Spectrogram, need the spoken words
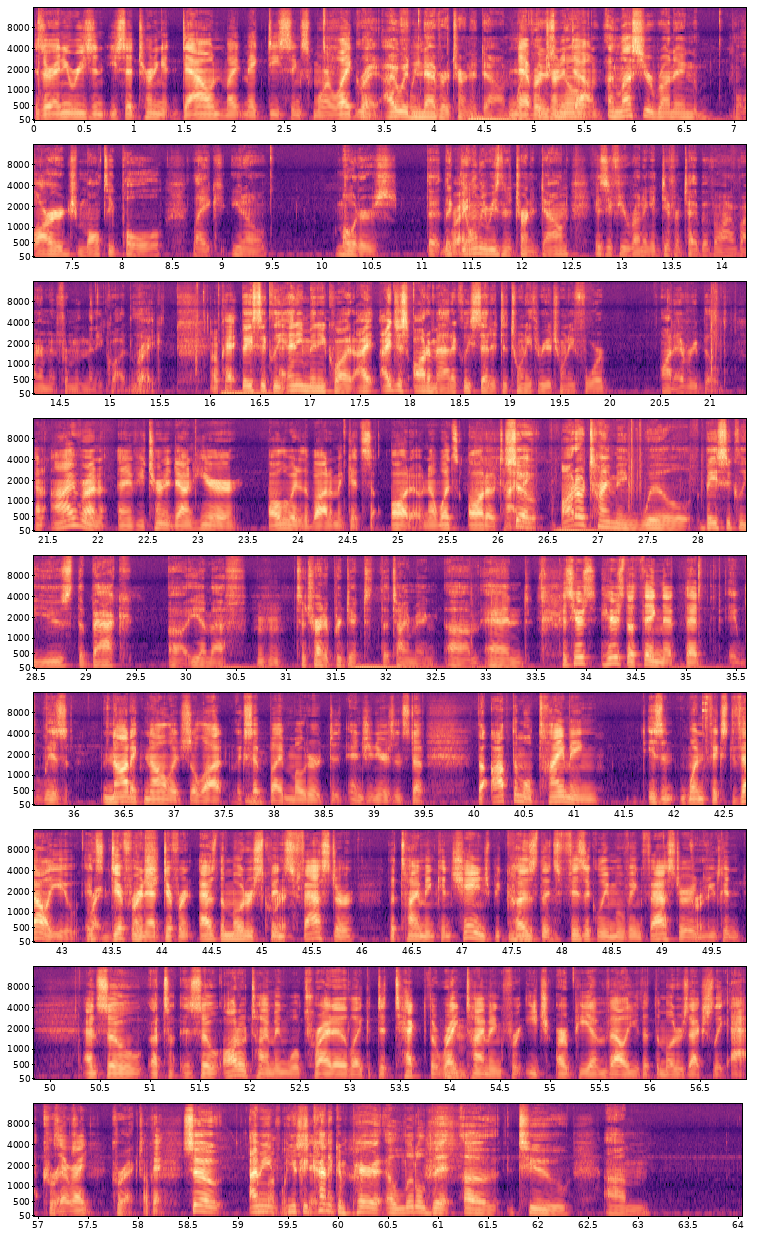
Is there any reason you said turning it down might make desyncs more likely? Right. I would never turn it down. Never there's turn it down. unless you're running large multi-pole, like you know, motors. The, like Right. the only reason to turn it down is if you're running a different type of environment from a mini quad. Like, Right. Okay. Basically, any mini quad, I, I just automatically set it to 23 or 24 on every build. And I run, and if you turn it down here, all the way to the bottom, it gets to auto. Now, what's auto timing? So auto timing will basically use the back uh, EMF Mm-hmm. to try to predict the timing. Um, and Because here's here's the thing that that is not acknowledged a lot, except by motor d- engineers and stuff. The optimal timing isn't one fixed value. It's Right. different at different as the motor spins Correct. Mm-hmm. faster. The timing can change because it's physically moving faster, and you can. And so, uh, t- so auto timing will try to like detect the right timing for each RPM value that the motor's actually at. Is that Mm-hmm. Correct. right? Correct. Okay. So I mean, you you could kind of compare it a little bit of to um,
